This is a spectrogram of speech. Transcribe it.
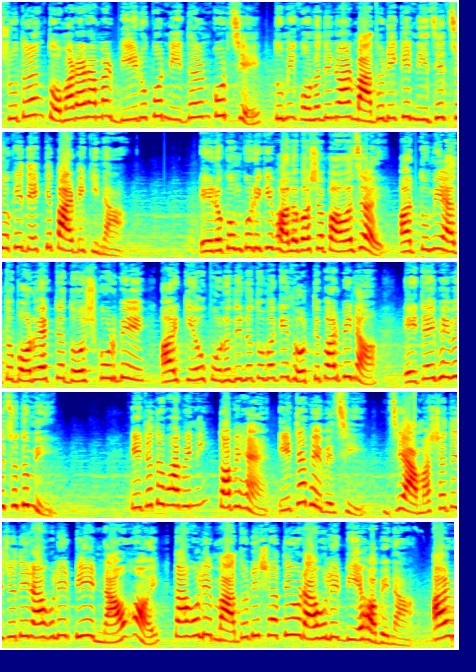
সুতরাং তোমার আর আমার বিয়ের উপর নির্ধারণ করছে, তুমি কোনোদিনও আর মাধুরীকে নিজের চোখে দেখতে পারবে কিনা। এরকম করে কি ভালোবাসা পাওয়া যায়? আর তুমি এত বড় একটা দোষ করবে, আর কেউ কোনোদিনও তোমাকে ধরতে পারবে না? এটাই ভেবেছো তুমি? এটা তো ভাবিনি, তবে হ্যাঁ এটা ভেবেছি যে আমার সাথে যদি রাহুলের বিয়ে নাও হয়, তাহলে মাধুরীর সাথেও রাহুলের বিয়ে হবে না। আর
